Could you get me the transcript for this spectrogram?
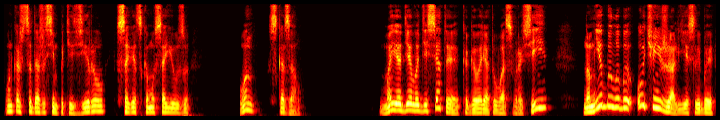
Он, кажется, даже симпатизировал Советскому Союзу. Он сказал, «Мое дело десятое, как говорят у вас в России, но мне было бы очень жаль, если бы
